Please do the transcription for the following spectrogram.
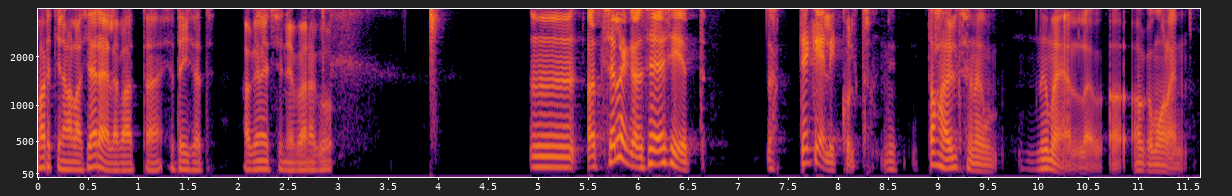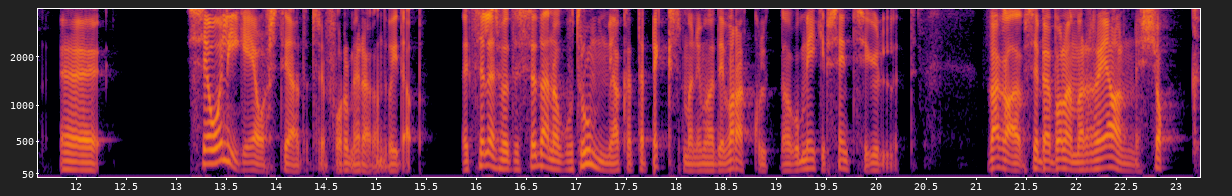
Martin alas järele, vaata, ja teised, aga need siin juba nagu mm,. vot sellega on see asi, et noh, tegelikult ei taha üldse nagu nõme olla, aga ma olen. see oligi eos teada, et Reformierakond võidab, et selles mõttes seda nagu trummi hakata peksma niimoodi varakult nagu make ib sense'i küll, et väga, see peab olema reaalne šokk,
